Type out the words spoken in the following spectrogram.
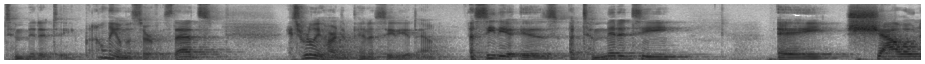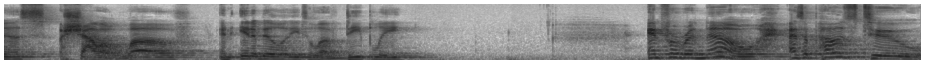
timidity, but only on the surface. That's, it's really hard to pin acedia down. Acedia is a timidity, a shallowness, a shallow love, an inability to love deeply. And for Reno, as opposed to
